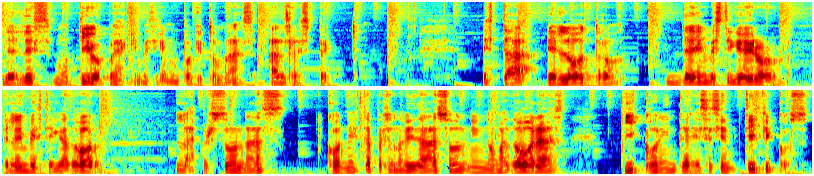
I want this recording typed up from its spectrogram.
les, motivo pues que investiguen un poquito más al respecto. Está el otro, The Investigator, el investigador. Las personas con esta personalidad son innovadoras y con intereses científicos.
